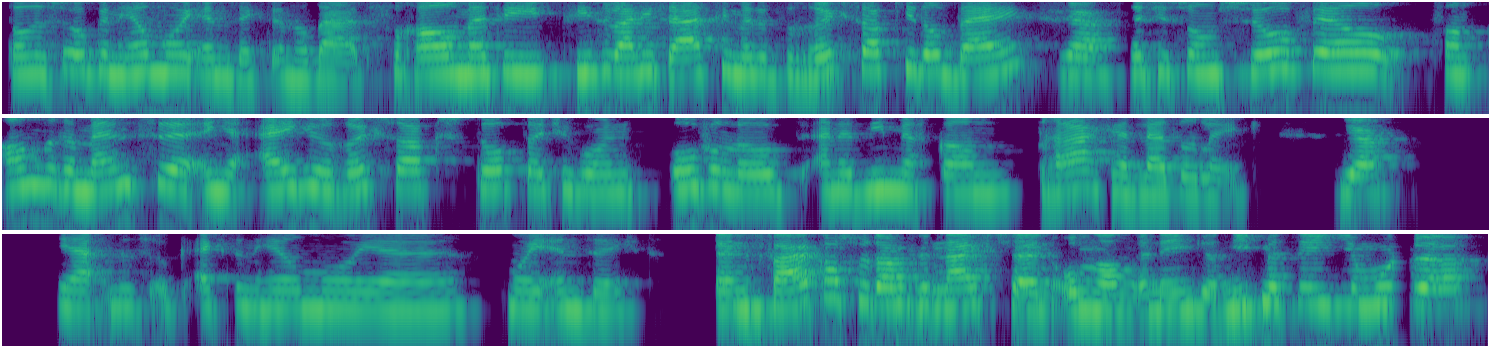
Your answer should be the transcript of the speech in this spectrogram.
dat is ook een heel mooi inzicht inderdaad. Vooral met die visualisatie met het rugzakje erbij. Ja. Dat je soms zoveel van andere mensen in je eigen rugzak stopt dat je gewoon overloopt en het niet meer kan dragen, letterlijk. Ja. Ja, dat is ook echt een heel mooie, mooie inzicht. En vaak als we dan geneigd zijn om dan in één keer niet meer tegen je moeder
